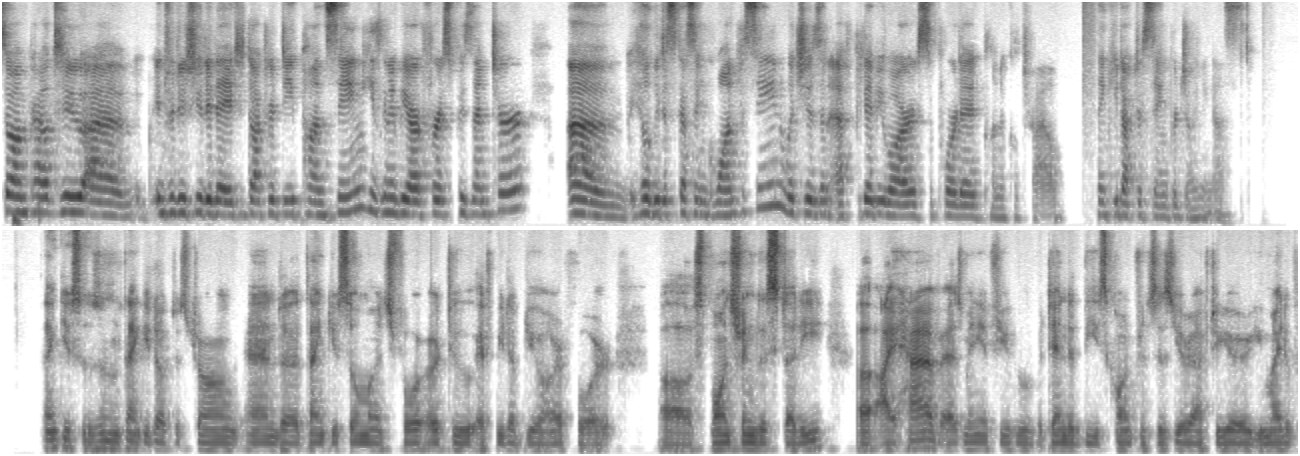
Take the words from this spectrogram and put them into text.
So I'm proud to um, introduce you today to Dr. Deepan Singh. He's going to be our first presenter. Um, he'll be discussing guanfacine, which is an FPWR supported clinical trial. Thank you, Dr. Singh, for joining us. Thank you, Susan. Thank you, Dr. Strong. And uh, thank you so much for uh, to FPWR for uh, sponsoring this study. Uh, I have, as many of you who've attended these conferences year after year, you might have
